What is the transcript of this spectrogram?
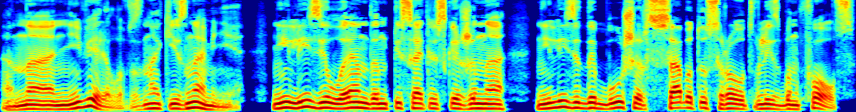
Она не верила в знаки и знамения, ни Лизи Лэндон, писательская жена, ни Лизи де Бушер с Саботус Роуд в Лисбон-Фоллс.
